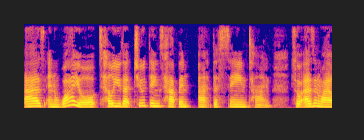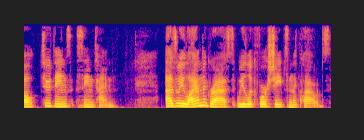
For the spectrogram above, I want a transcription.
as and while tell you that two things happen at the same time. So as and while, two things, same time. As we lie on the grass, we look for shapes in the clouds.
